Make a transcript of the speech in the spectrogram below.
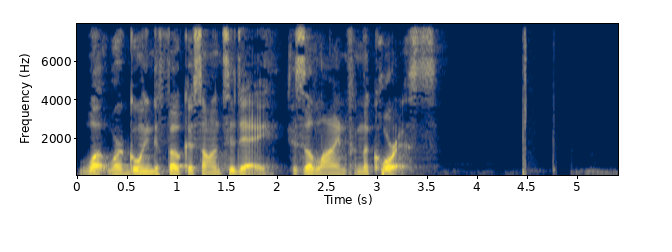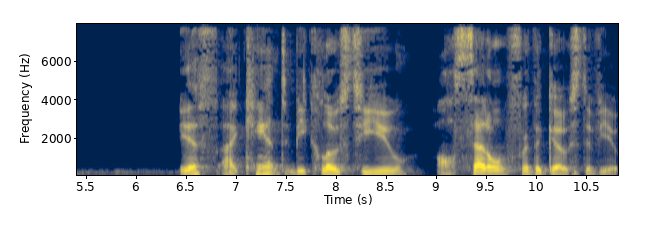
What we're going to focus on today is a line from the chorus. If I can't be close to you, I'll settle for the ghost of you.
